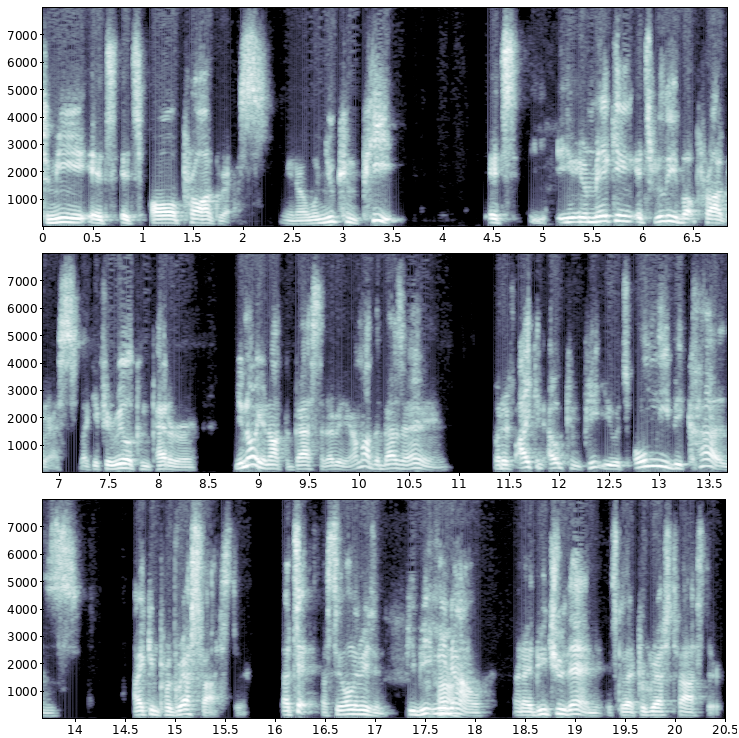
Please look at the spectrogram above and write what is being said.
to me it's it's all progress. You know when you compete it's you're making it's really about progress. Like if you're a real competitor you know you're not the best at everything. I'm not the best at anything. But if i can outcompete you it's only because i can progress faster. That's it. That's the only reason. If you beat huh. me now and i beat you then it's because i progressed faster.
